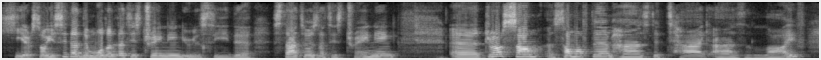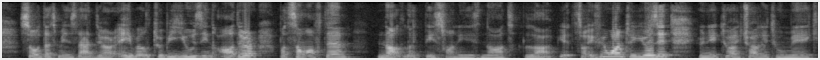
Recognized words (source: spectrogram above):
here. So you see that the model that is training you will see the status that is training. Uh, there are some uh, some of them has the tag as live. So that means that they are able to be used in other but some of them not like this one is not live yet. So if you want to use it you need to actually to make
